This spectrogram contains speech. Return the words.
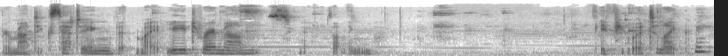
romantic setting that might lead to romance, you know, something. If you were to like me.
